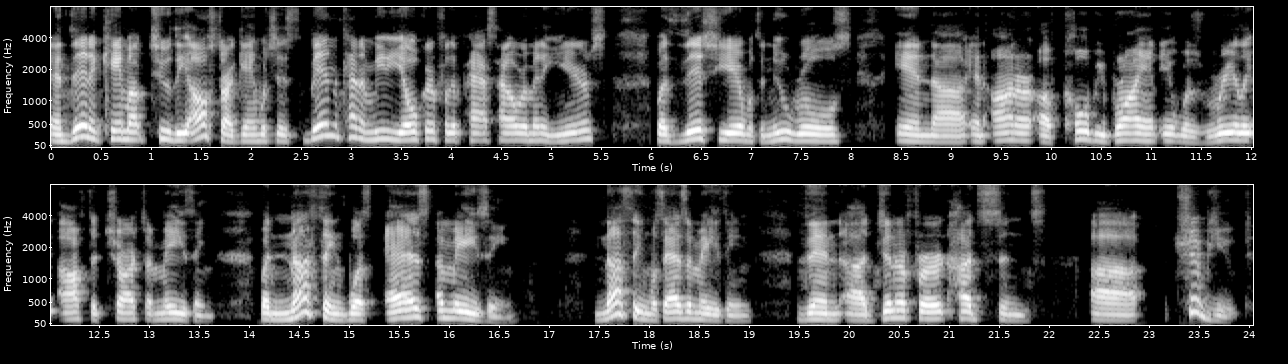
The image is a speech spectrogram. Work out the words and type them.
And then it came up to the All Star game, which has been kind of mediocre for the past however many years. But this year, with the new rules, in uh, in honor of Kobe Bryant. It was really off the charts amazing, but nothing was as amazing. Nothing was as amazing than uh, Jennifer Hudson's uh, tribute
